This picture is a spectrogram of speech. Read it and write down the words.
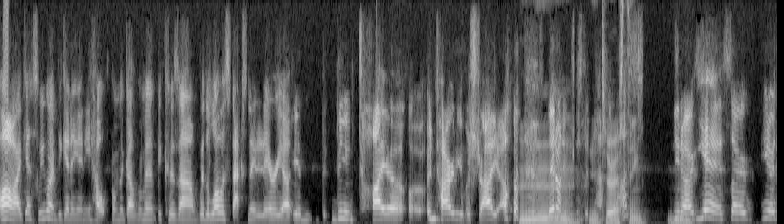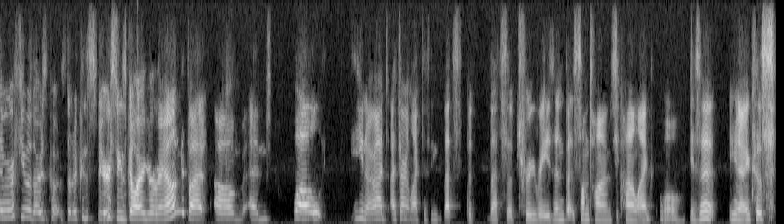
oh, I guess we won't be getting any help from the government because um, we're the lowest vaccinated area in the entire uh, entirety of Australia. Mm, They're not interested in interesting. Us. Mm. You know, yeah. So you know, there were a few of those sort of conspiracies going around, but um, and well, you know, I, I don't like to think that's the that's a true reason, but sometimes you kind of like, well, is it? You know, because,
